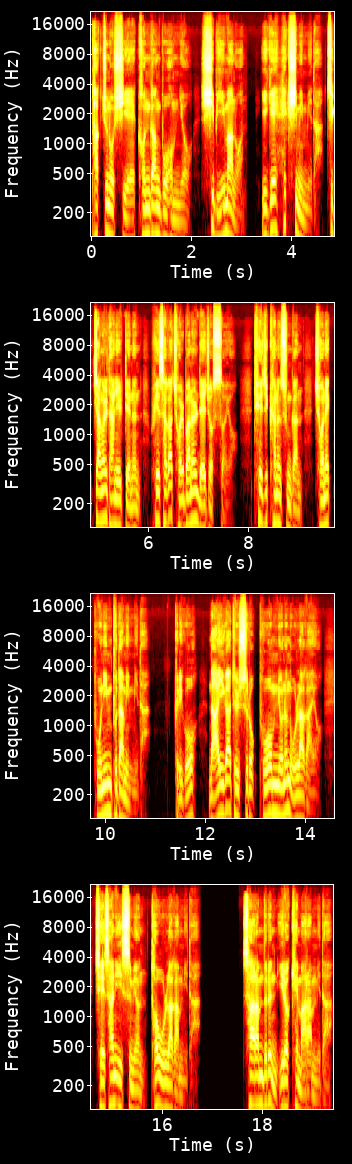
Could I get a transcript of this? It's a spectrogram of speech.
박준호 씨의 건강보험료 12만 원. 이게 핵심입니다. 직장을 다닐 때는 회사가 절반을 내줬어요. 퇴직하는 순간 전액 본인 부담입니다. 그리고 나이가 들수록 보험료는 올라가요. 재산이 있으면 더 올라갑니다. 사람들은 이렇게 말합니다.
